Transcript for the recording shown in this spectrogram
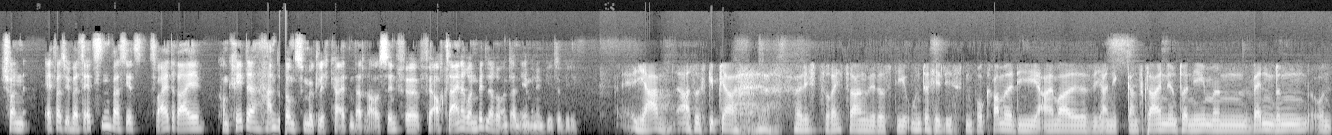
schon etwas übersetzen, was jetzt zwei, drei konkrete Handlungsmöglichkeiten daraus sind für, für auch kleinere und mittlere Unternehmen im B2B? Ja, also es gibt ja völlig zu Recht sagen Sie, dass die unterschiedlichsten Programme, die einmal sich an die ganz kleinen Unternehmen wenden und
